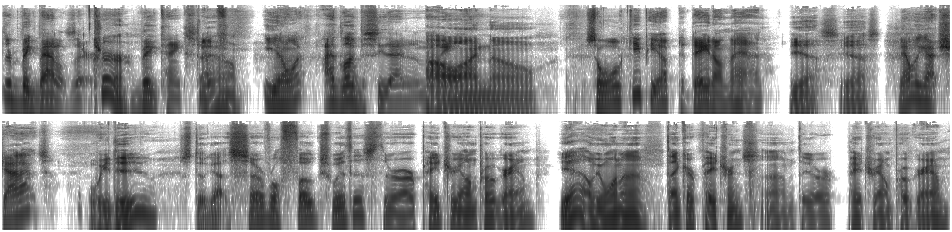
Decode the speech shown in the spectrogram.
they're big battles there, Sure. big tank stuff. Yeah. You know what? I'd love to see that in a movie. Oh, I know. So we'll keep you up to date on that. Yes, yes. Now we got shout outs. We do. Still got several folks with us through our Patreon program. Yeah, we want to thank our patrons um, through our Patreon program.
